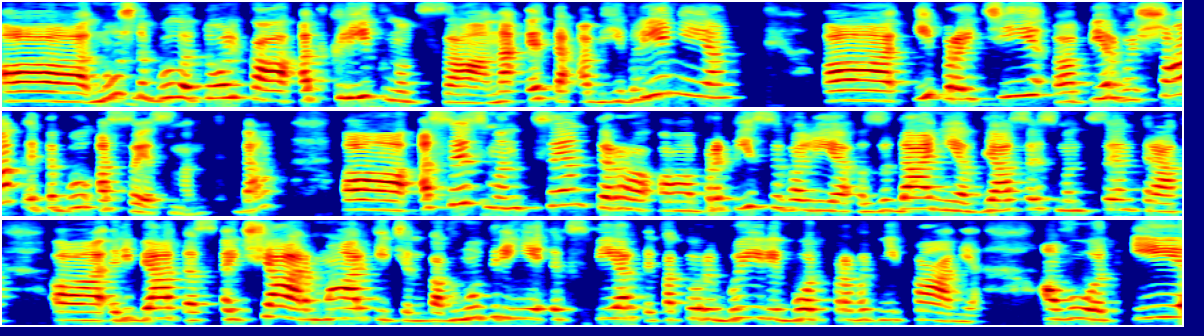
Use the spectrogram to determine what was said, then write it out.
а нужно было только откликнуться на это объявление а, и пройти а, первый шаг, это был assessment, да, Ассессмент-центр а, прописывали задания для ассессмент-центра а, ребята с HR-маркетинга, внутренние эксперты, которые были бортпроводниками. А вот. И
